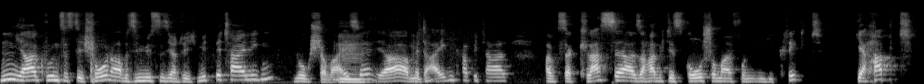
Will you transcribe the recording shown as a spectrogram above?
hm, ja, grundsätzlich schon, aber Sie müssen sich natürlich mitbeteiligen, logischerweise, mhm. ja, mit. Eigenkapital. Habe gesagt, klasse, also habe ich das Go schon mal von ihm gekriegt, gehabt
